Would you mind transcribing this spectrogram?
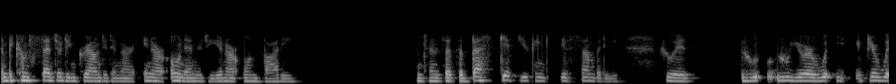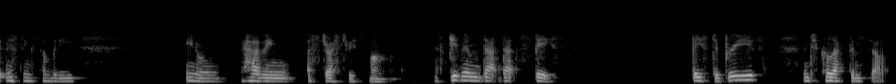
and become centered and grounded in our in our own energy, in our own body. Sometimes that's the best gift you can give somebody who is who, who you're if you're witnessing somebody, you know, having a stress response. Just give them that that space, space to breathe, and to collect themselves.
